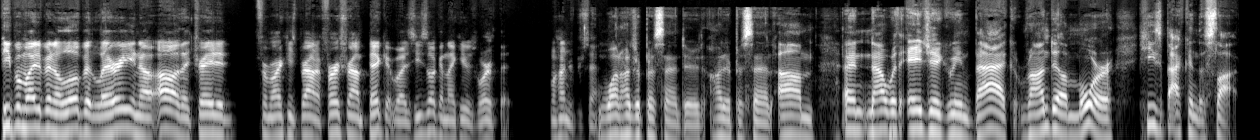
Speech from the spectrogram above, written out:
People might have been a little bit leery. You know, oh, they traded for Marquise Brown a first round pick. It was. He's looking like he was worth it. One hundred percent. One hundred percent, dude. Hundred percent. Um, and now with AJ Green back, Rondale Moore, he's back in the slot,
